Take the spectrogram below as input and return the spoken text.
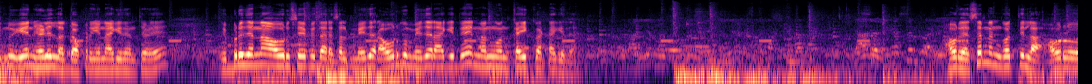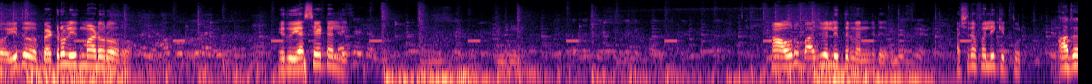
ಇನ್ನೂ ಏನು ಹೇಳಿಲ್ಲ ಡಾಕ್ಟರ್ ಏನಾಗಿದೆ ಅಂತೇಳಿ. ಇಬ್ಬರು ಜನ ಅವರು ಸೇಫ್ ಇದ್ದಾರೆ. ಸ್ವಲ್ಪ ಮೇಜರ್ ಅವ್ರಿಗೂ ಮೇಜರ್ ಆಗಿದೆ, ನನಗೊಂದು ಕೈ ಕಟ್ಟಾಗಿದೆ ಅವ್ರ ಹೆಸರು ನನಗೆ ಗೊತ್ತಿಲ್ಲ. ಅವರು ಇದು ಬೆಡ್ರೋಲ್ ಇದು ಮಾಡೋರು ಅವರು. ಇದು ಎಸ್ ಏಟಲ್ಲಿ ಹಾಂ, ಅವರು ಬಾಜುವಲ್ಲಿದ್ದರು ನನ್ನ ಅಶ್ರಫ್ ಅಲಿ ಕಿತ್ತೂರು. ಅದು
